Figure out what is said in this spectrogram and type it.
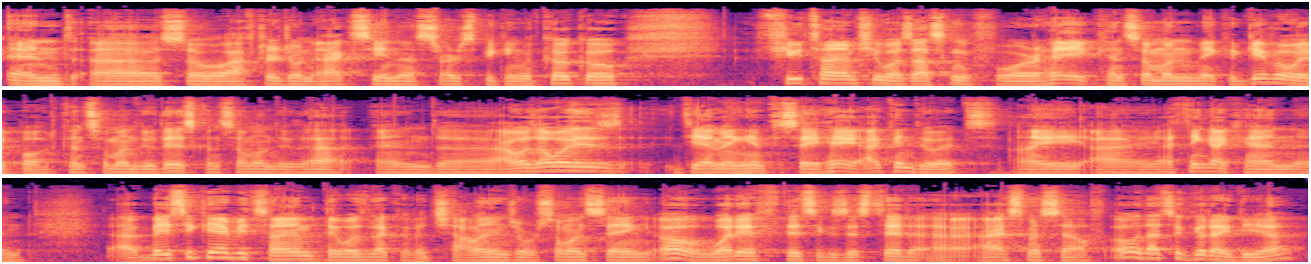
And uh, so after I joined Axion, I started speaking with Coco. Few times he was asking for, "Hey, can someone make a giveaway bot? Can someone do this? Can someone do that?" And uh, I was always DMing him to say, "Hey, I can do it. I I, I think I can." And uh, basically every time there was like a challenge or someone saying, "Oh, what if this existed?" Uh, I asked myself, "Oh, that's a good idea."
